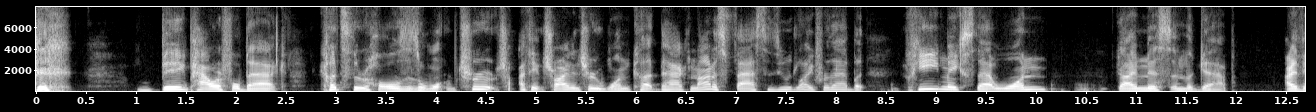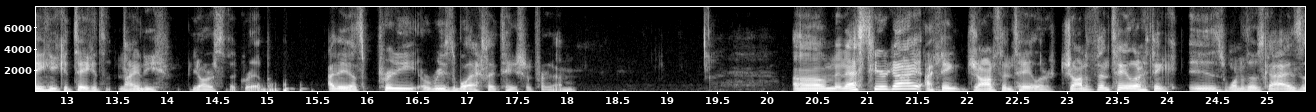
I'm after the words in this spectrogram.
big, powerful back. Cuts through holes is a one, true, I think, tried and true one cut back. Not as fast as you would like for that, but if he makes that one guy miss in the gap, I think he could take it to 90 yards to the crib. I think that's pretty a reasonable expectation for them. Um, an S tier guy, I think Jonathan Taylor. Jonathan Taylor, I think, is one of those guys.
